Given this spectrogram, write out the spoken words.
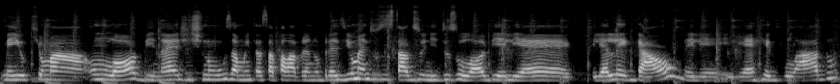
meio que uma, um lobby, né? A gente não usa muito essa palavra no Brasil, mas nos Estados Unidos o lobby ele é, ele é legal, ele é, ele é regulado.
